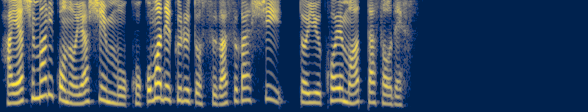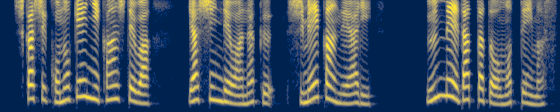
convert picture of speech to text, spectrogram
林真理子の野心もここまで来るとすがすがしいという声もあったそうです。しかしこの件に関しては、野心ではなく使命感であり、運命だったと思っています。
